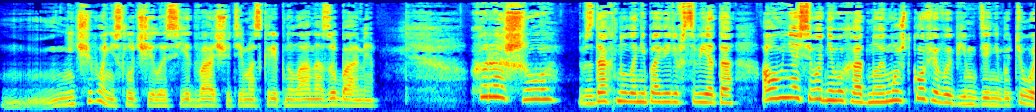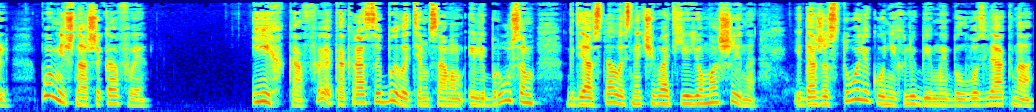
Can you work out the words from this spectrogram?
Ничего не случилось, едва ощутимо скрипнула она зубами. «Хорошо», — вздохнула, не поверив Света. «А у меня сегодня выходной. Может, кофе выпьем где-нибудь, Оль? Помнишь наше кафе?» Их кафе как раз и было тем самым Эльбрусом, где осталась ночевать ее машина, и даже столик у них любимый был возле окна,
